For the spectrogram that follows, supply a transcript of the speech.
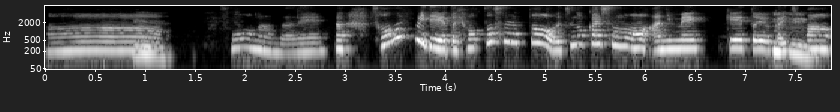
ああ、うんそうなんだね。だその意味で言うと、ひょっとすると、うちの会社のアニメ系というか、うんうん一番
